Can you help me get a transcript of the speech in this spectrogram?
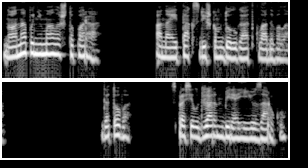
Но она понимала, что пора. Она и так слишком долго откладывала. «Готово?» — спросил Джарен, беря ее за руку.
